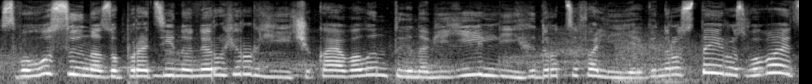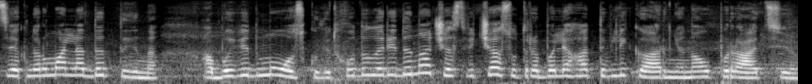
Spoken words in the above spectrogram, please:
Свого сина з операційної нейрохірургії чекає Валентина. В її іллі гідроцефалія. Він росте і розвивається як нормальна дитина. Аби від мозку відходила рідина, час від часу треба лягати в лікарню на операцію.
